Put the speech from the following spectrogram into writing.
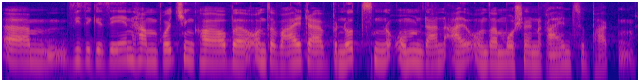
ähm, wie Sie gesehen haben, Brötchenkörbe und so weiter benutzen, um dann all unsere Muscheln reinzupacken.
